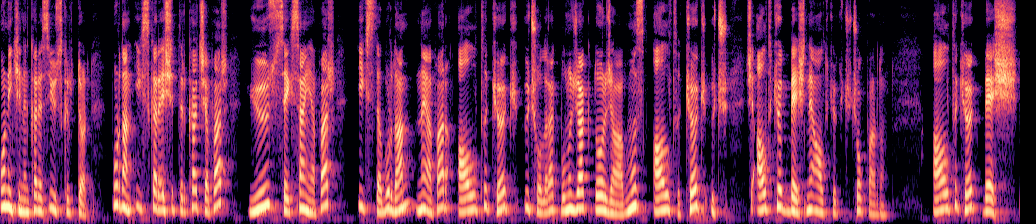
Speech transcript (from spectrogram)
12'nin karesi 144. Buradan x kare eşittir kaç yapar? 180 yapar. X de buradan ne yapar? 6 kök 3 olarak bulunacak. Doğru cevabımız 6 kök 3. Şey 6 kök 5 ne 6 kök 3'ü çok pardon. 6 kök 5.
